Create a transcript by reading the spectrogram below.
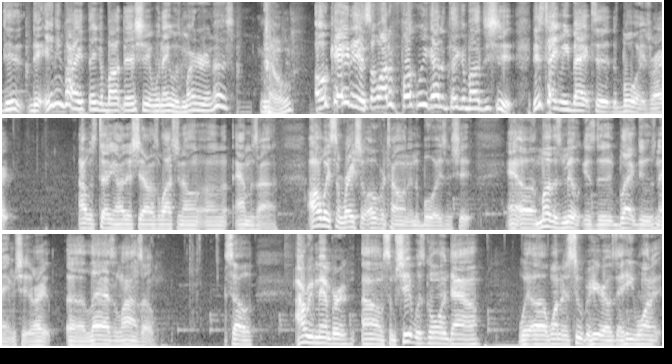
Did Did anybody think about that shit when they was murdering us? No. Okay then, so why the fuck we gotta think about this shit? This take me back to the boys, right? I was telling y'all this shit I was watching on, on Amazon. Always some racial overtone in the boys and shit. And uh, Mother's Milk is the black dude's name and shit, right? Uh, Laz Alonso. So I remember um, some shit was going down with uh, one of the superheroes that he wanted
